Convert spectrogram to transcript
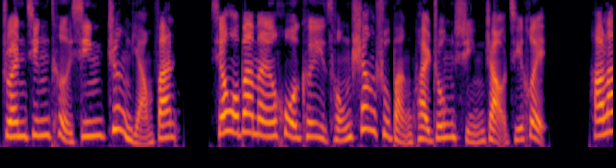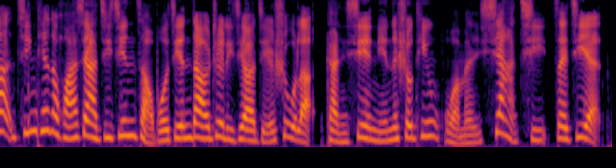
专精特新正扬帆，小伙伴们或可以从上述板块中寻找机会。好了，今天的华夏基金早播间到这里就要结束了，感谢您的收听，我们下期再见。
